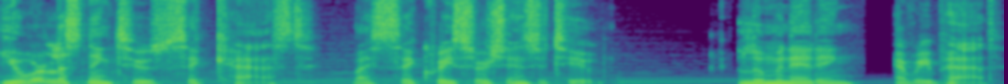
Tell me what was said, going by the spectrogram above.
You were listening to Sikh Cast by Sikh Research Institute, illuminating every path.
